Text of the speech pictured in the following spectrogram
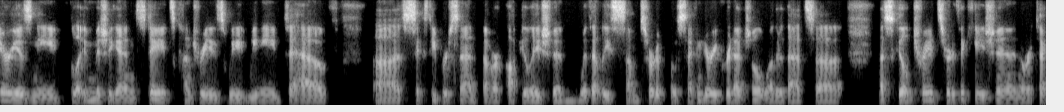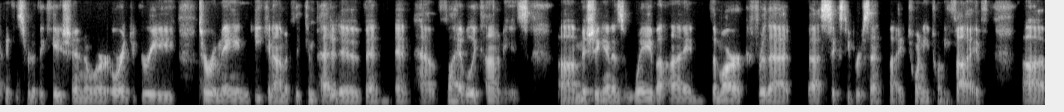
areas need, like Michigan, states, countries, we, we need to have uh, 60% of our population with at least some sort of post-secondary credential, whether that's uh, a skilled trade certification or a technical certification or, or a degree to remain economically competitive and, and have viable economies. Uh, Michigan is way behind the mark for that uh, 60% by 2025. Uh,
